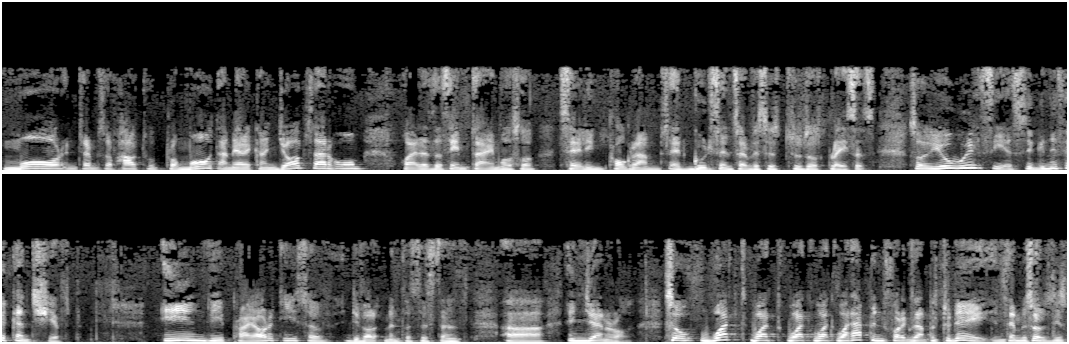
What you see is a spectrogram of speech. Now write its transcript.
more in terms of how to promote American jobs at home, while at the same time also selling programs and goods and services to those places. So you will see a significant shift in the priorities of development assistance uh, in general. So what, what, what, what, what happened, for example, today in terms of this,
